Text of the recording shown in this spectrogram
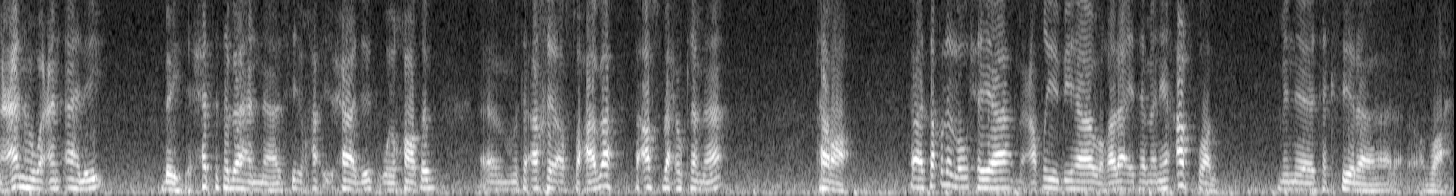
عنه وعن أهل بيته. حتى تباهى الناس يحادث ويخاطب آه، متأخر الصحابة فأصبحوا كما ترى. فتقليل الأضحية مع طيبها وغلاء ثمنها أفضل من تكثير الضاحي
